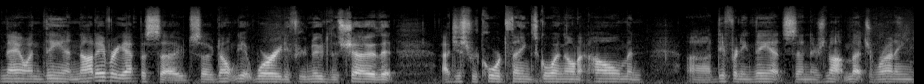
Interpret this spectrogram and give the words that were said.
now and then. Not every episode, so don't get worried if you're new to the show that I just record things going on at home and uh, different events, and there's not much running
